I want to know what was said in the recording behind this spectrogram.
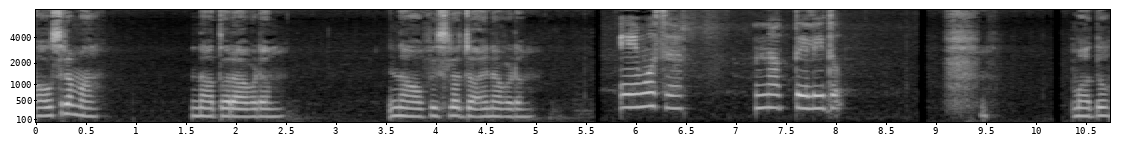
అవసరమా? నాతో రావడం నా ఆఫీస్లో జాయిన్ అవ్వడం? ఏమో సార్ నాకు తెలీదు. మధు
